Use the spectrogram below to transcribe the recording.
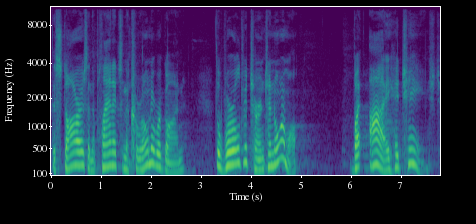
the stars and the planets and the corona were gone. The world returned to normal. But I had changed.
